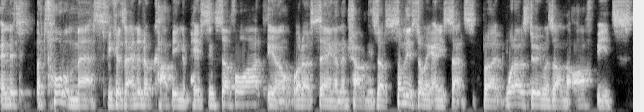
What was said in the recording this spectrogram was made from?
and it's a total mess because I ended up copying and pasting stuff a lot, you know, what I was saying, and then chopping these up. Some of these don't make any sense, but what I was doing was on the offbeats,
